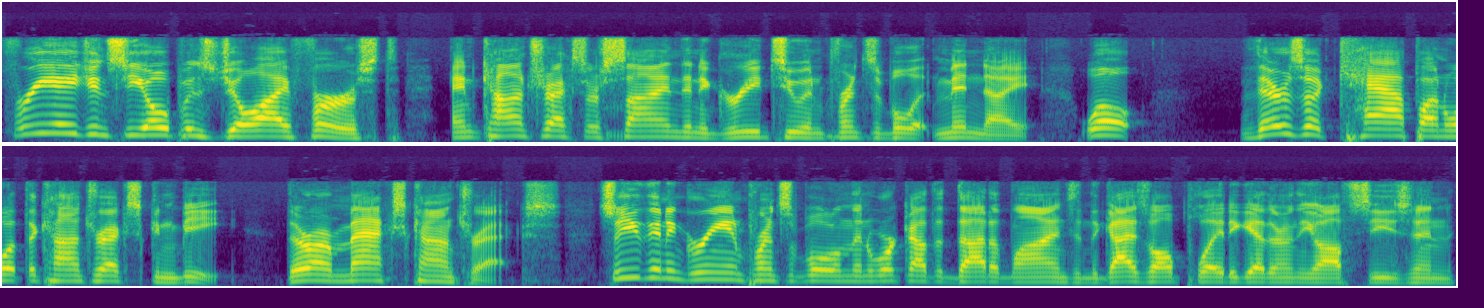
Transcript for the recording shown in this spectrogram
free agency opens July 1st and contracts are signed and agreed to in principle at midnight, well, there's a cap on what the contracts can be. There are max contracts. So you can agree in principle and then work out the dotted lines, and the guys all play together in the off season,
